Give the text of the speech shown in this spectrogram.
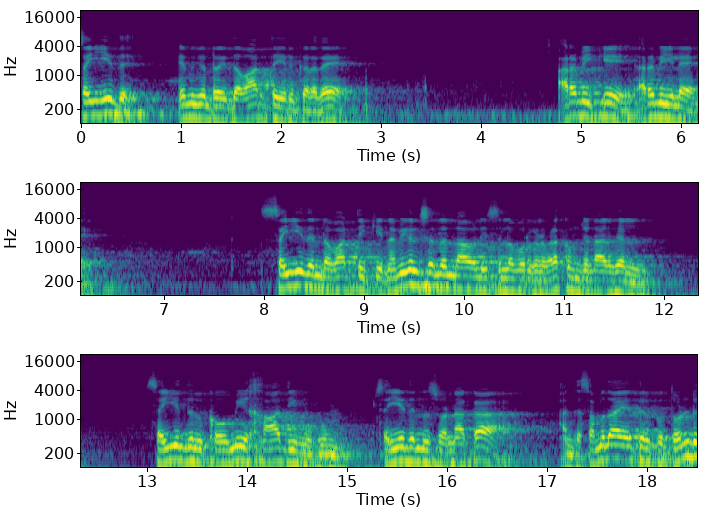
செய்யுது என்கின்ற இந்த வார்த்தை இருக்கிறதே. அரபிக்கு அரபியிலே சையீத் என்ற வார்த்தைக்கு நபிகள் செல்லல்லா அலி செல்லவர்கள் அவர்கள் விளக்கம் சொன்னார்கள். சையீதுல் கௌமி ஹாதிமுகும் சையீதுன்னு சொன்னாக்கா அந்த சமுதாயத்திற்கு தொண்டு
